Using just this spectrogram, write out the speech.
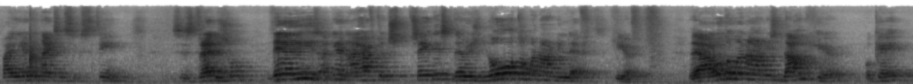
by the end of 1916. This is Trebizond. There is, again, I have to say this, there is no Ottoman army left here. There are Ottoman armies down here, okay,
